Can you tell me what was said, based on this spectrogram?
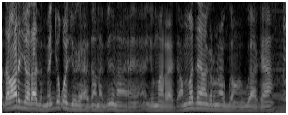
هذا وارد جوا هذا مجيو كوجو كه هذا نا بيزنا يومان رايت أما ده أقرب نا بيعمل بيعه كه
